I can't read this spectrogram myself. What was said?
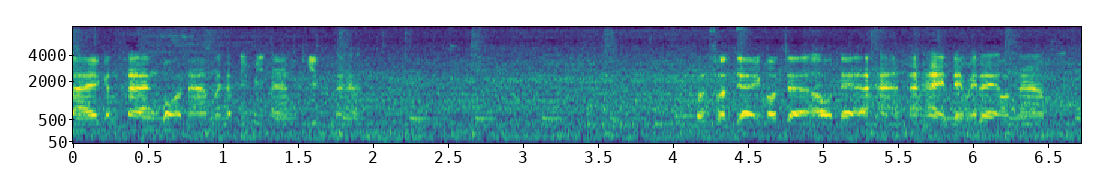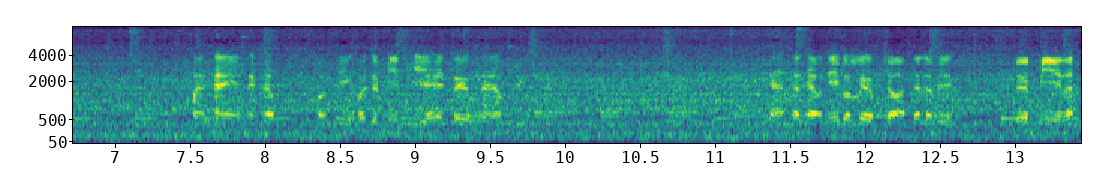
ตายกันข้างบ่อน้ำนะครับที่มีน้ำกินนะครับคนส่วนใหญ่เขาจะเอาแต่อาหารมาให้แต่ไม่ได้เอาน้ำมาให้นะครับบางทีเขาจะมีที่ให้เติมน้ำอยู่เนี่ยแถวๆนี้ก็เริ่มจอดได้แล้วพี่เริ่มมีแล้ว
